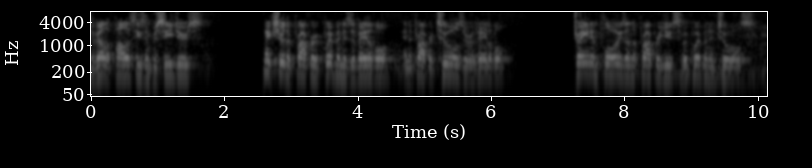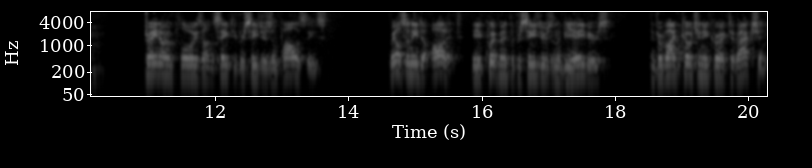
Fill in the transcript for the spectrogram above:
develop policies and procedures, make sure the proper equipment is available and the proper tools are available, train employees on the proper use of equipment and tools, train our employees on safety procedures and policies. We also need to audit the equipment, the procedures, and the behaviors and provide coaching and corrective action.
